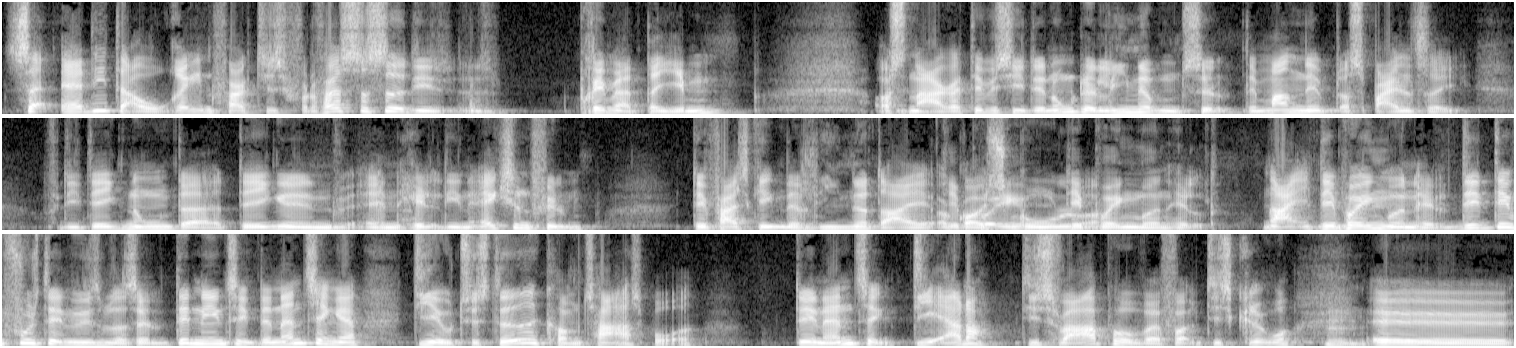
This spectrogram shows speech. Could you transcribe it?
Så er de der jo rent faktisk. For det første, så sidder de øh, primært derhjemme og snakker. Det vil sige, det er nogen, der ligner dem selv. Det er meget nemt at spejle sig i. Fordi det er ikke nogen, der, det er ikke en, en held i en actionfilm. Det er faktisk en, der ligner dig og går i ingen, skole. det er på ingen måde en held. Nej, det er på ingen måde en held. Det, det er fuldstændig ligesom dig selv. Det er den ene ting. Den anden ting er, de er jo til stede i kommentarsporet. Det er en anden ting. De er der. De svarer på, hvad folk de skriver. Hmm. Øh,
